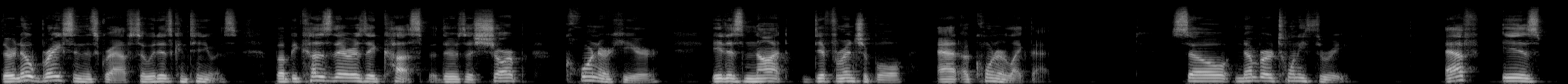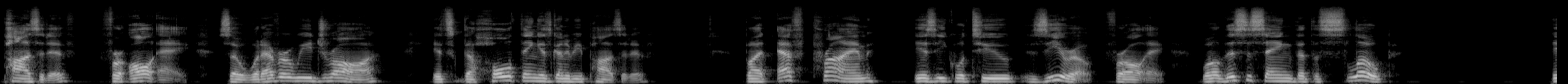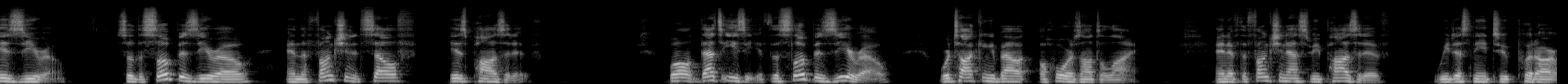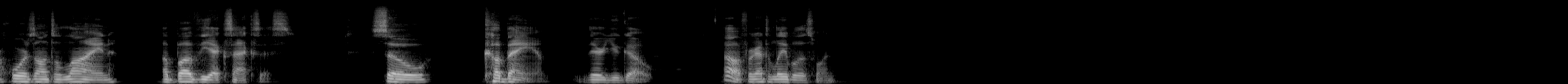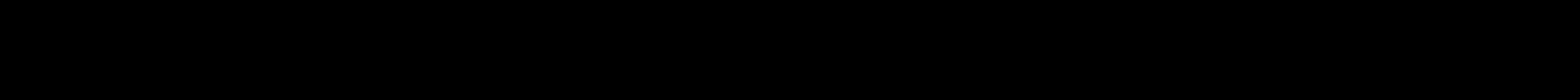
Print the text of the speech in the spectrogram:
There are no breaks in this graph, so it is continuous. But because there is a cusp, there's a sharp corner here, it is not differentiable at a corner like that. So number 23, f is positive for all a. So whatever we draw, it's the whole thing is going to be positive. But f prime is equal to 0 for all a. Well, this is saying that the slope is 0. So the slope is 0 and the function itself is positive. Well, that's easy. If the slope is 0, we're talking about a horizontal line. And if the function has to be positive, we just need to put our horizontal line above the x-axis. So, kabam, there you go. Oh, I forgot to label this one.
